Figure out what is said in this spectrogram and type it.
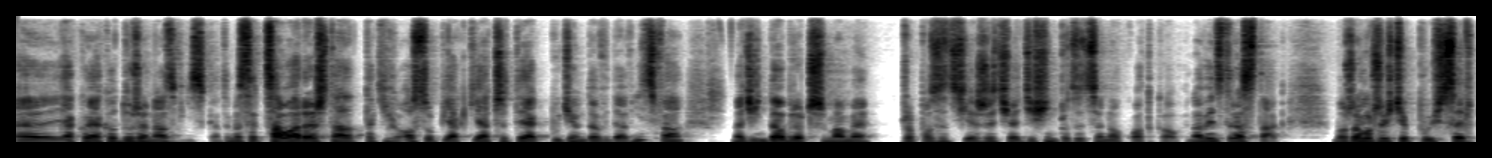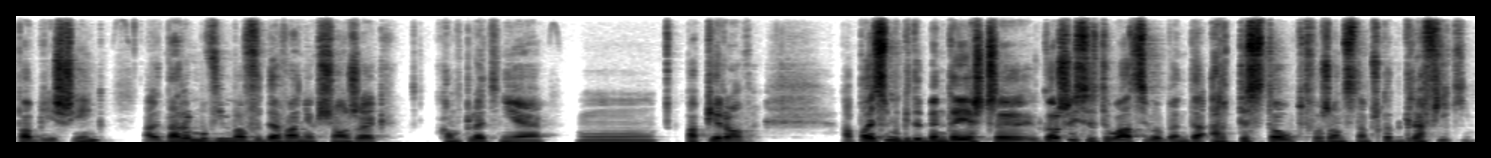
e, jako, jako duże nazwiska. Natomiast cała reszta takich osób jak ja czy ty, jak pójdziemy do wydawnictwa, na dzień dobry otrzymamy propozycję życia 10% ceny okładkowej. No więc teraz tak, możemy oczywiście pójść self-publishing, ale nadal mówimy o wydawaniu książek kompletnie mm, papierowych. A powiedzmy, gdy będę jeszcze w gorszej sytuacji, bo będę artystą tworzący na przykład grafiki.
